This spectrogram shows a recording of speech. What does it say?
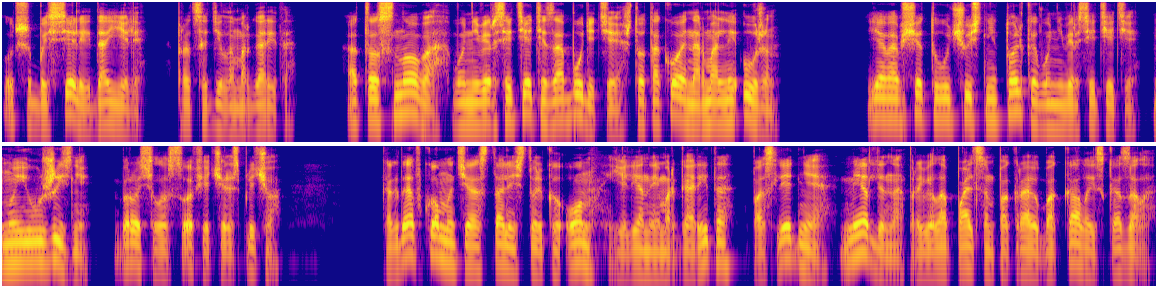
«Лучше бы сели и доели», – процедила Маргарита. «А то снова в университете забудете, что такое нормальный ужин». «Я вообще-то учусь не только в университете, но и у жизни», – бросила Софья через плечо. Когда в комнате остались только он, Елена и Маргарита, последняя медленно провела пальцем по краю бокала и сказала.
